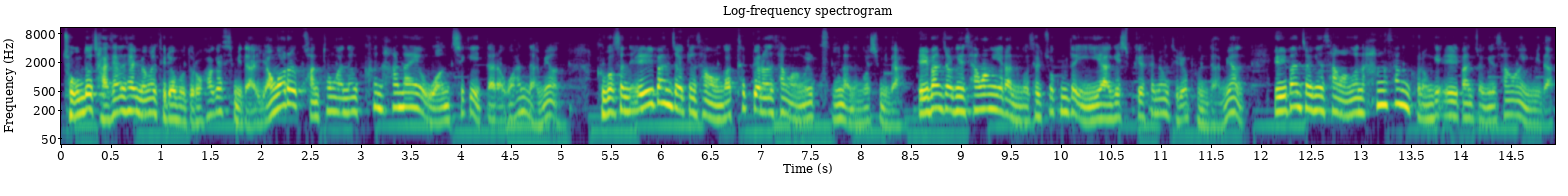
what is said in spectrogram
조금 더 자세한 설명을 드려보도록 하겠습니다. 영어를 관통하는 큰 하나의 원칙이 있다라고 한다면 그것은 일반적인 상황과 특별한 상황을 구분하는 것입니다. 일반적인 상황이라는 것을 조금 더 이해하기 쉽게 설명드려 본다면 일반적인 상황은 항상 그런 게 일반적인 상황입니다.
